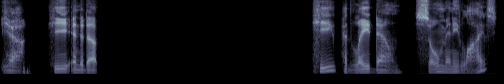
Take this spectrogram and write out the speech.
yeah, he ended up, he had laid down so many lies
